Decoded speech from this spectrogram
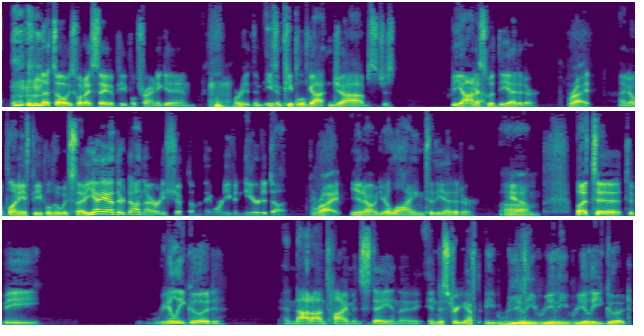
that's always what I say to people trying to get in, Mhm. or even, even people who've gotten jobs. Just be honest with the editor. right I know plenty of people who would say, "Yeah, yeah, they're done. I already shipped them, and they weren't even near to done." right you know, and you're lying to the editor. Yeah. Um, but to to be really good and not on time and stay in the industry, you have to be really, really, really good.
